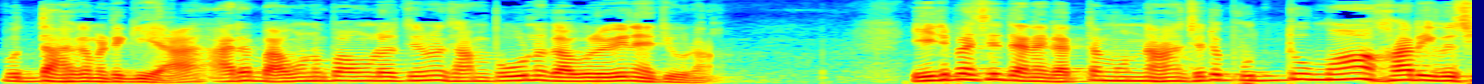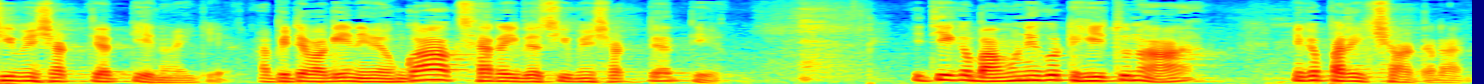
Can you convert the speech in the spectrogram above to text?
බුද්ධ ආගමට ගියා. අර බවුණු පවුල තියෙන සම්පූර්ණ ගෞරවය නැති වුණා. ඊට පස්සේ දැනගත්ත මුන්නහන්සේට පුදුමාකාර ඉවසීමේ ශක්තියක් තියෙනවා කිය. අපිට වගේ නෙවෙයි හුඟක් සැර ඉවසීමේ ශක්තියක් තියෙනවා. ඉතින් ඒක බමුණෙකුට හිතුණා මේක පරීක්ෂා කරන්න.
